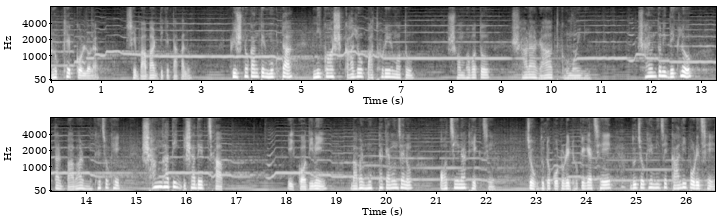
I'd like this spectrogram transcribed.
ভ্রুক্ষেপ করল না। সে বাবার দিকে তাকালো। কৃষ্ণকান্তের মুখটা নিকষ কালো পাথরের মতো। সম্ভবত সারা রাত ঘুমোয়নি। সায়ন্তনী দেখল তার বাবার মুখে চোখে সাংঘাতিক বিষাদের ছাপ। এই কদিনেই বাবার মুখটা কেমন যেন অচেনা ঠেকছে। চোখ দুটো কোটরে ঢুকে গেছে, দু চোখের নিচে কালি পড়েছে।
